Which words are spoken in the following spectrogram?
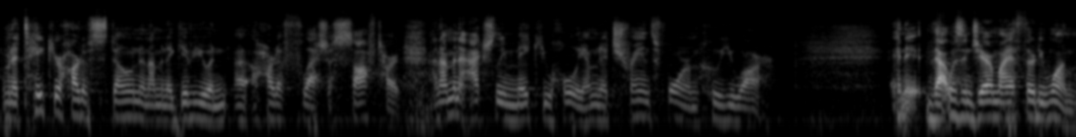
I'm going to take your heart of stone and I'm going to give you a, a heart of flesh, a soft heart. And I'm going to actually make you holy. I'm going to transform who you are. And it, that was in Jeremiah 31.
